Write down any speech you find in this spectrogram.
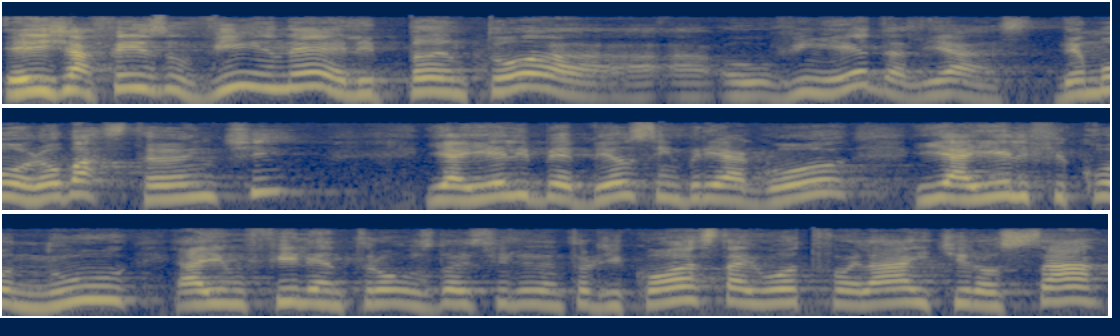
ele já fez o vinho, né? Ele plantou a, a, o vinhedo, aliás, demorou bastante. E aí ele bebeu, se embriagou, e aí ele ficou nu, aí um filho entrou, os dois filhos entrou de costa, aí o outro foi lá e tirou sarro.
